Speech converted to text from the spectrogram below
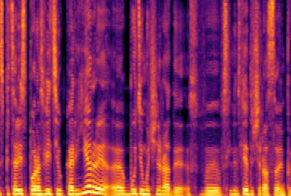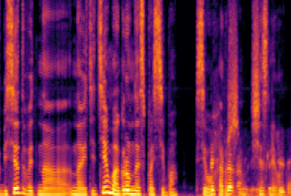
специалист по развитию карьеры. Э, Будем очень рады в, в след- в следующий раз с вами побеседовать на, на эти темы. Огромное спасибо. Всего Спасибо хорошего. вам. Счастливо. До.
